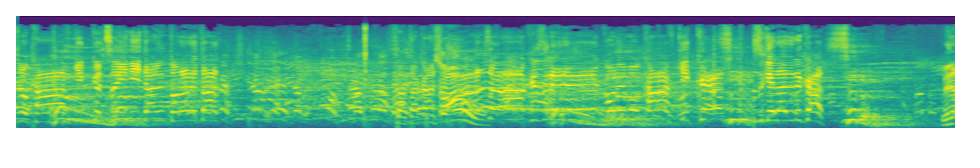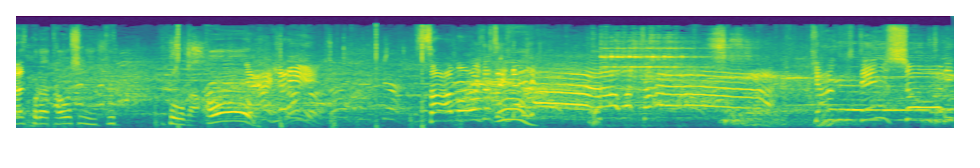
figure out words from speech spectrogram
橋のカーフキック、ついにダウン取られた。さあ、高橋、ああ、崩れる。これもカーフキック、 続けられるか？うな、これは倒しに行く方が。おいや左。さあ、もう一つ左だ。あー、終わった。逆転勝利。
